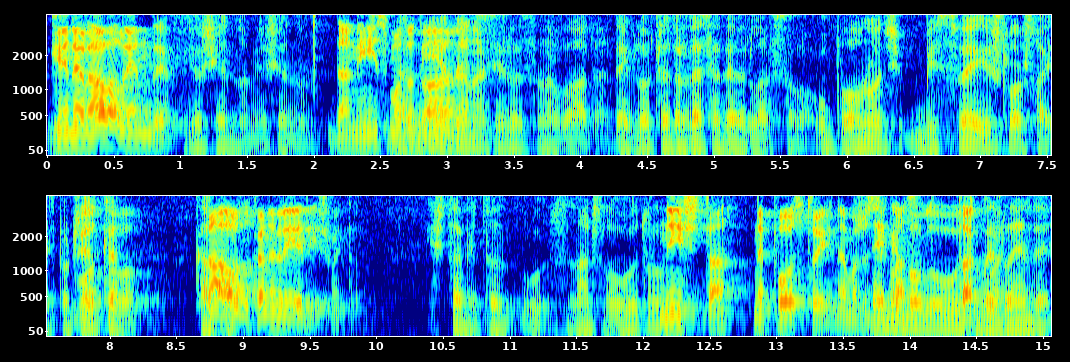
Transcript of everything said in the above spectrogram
Generala Lende, Još jednom, još jednom. da nismo da do nije 12. danas izglasana vlada, da je bilo 49 glasova. U ponoć bi sve išlo šta iz početka? Gotovo. Kako? Ta odluka ne vrijedi, Šmito. I šta bi to značilo ujutru? Ništa, ne postoji, ne može se Ne bi moglo ujutru Tako bez je. lende.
